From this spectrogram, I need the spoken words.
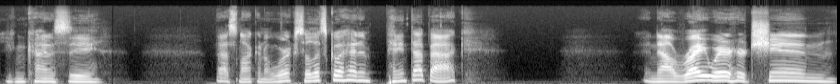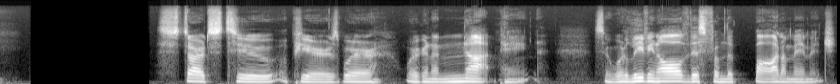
You can kind of see that's not to work. So let's go ahead and paint that back. And now right where her chin starts to appear is where we're going to not paint. So we're leaving all of this from the bottom image.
